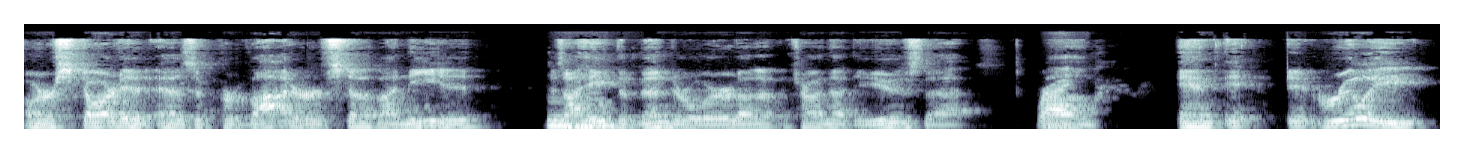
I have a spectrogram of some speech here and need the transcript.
or started as a provider of stuff I needed because mm-hmm. I hate mm-hmm. the vendor word. I, I, try not to use that. Right. Um, and it it really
